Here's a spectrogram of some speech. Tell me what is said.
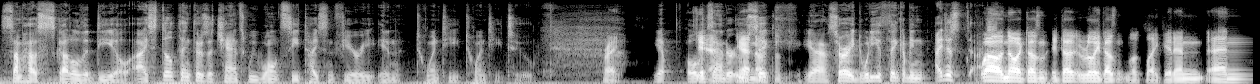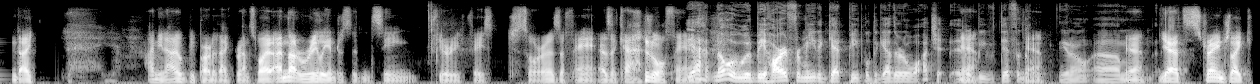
somehow scuttle the deal. I still think there's a chance we won't see Tyson Fury in 2022. Right. Yep, Alexander yeah, Usyk. Yeah, no, yeah, sorry. What do you think? I mean, I just well, no, it doesn't. It, does, it really doesn't look like it, and and I I mean, I would be part of that ground. So I, am not really interested in seeing Fury faced Chisora as a fan, as a casual fan. Yeah, no, it would be hard for me to get people together to watch it. It'd Yeah. be difficult, Yeah. you know. Um, yeah, yeah. It's strange. Like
